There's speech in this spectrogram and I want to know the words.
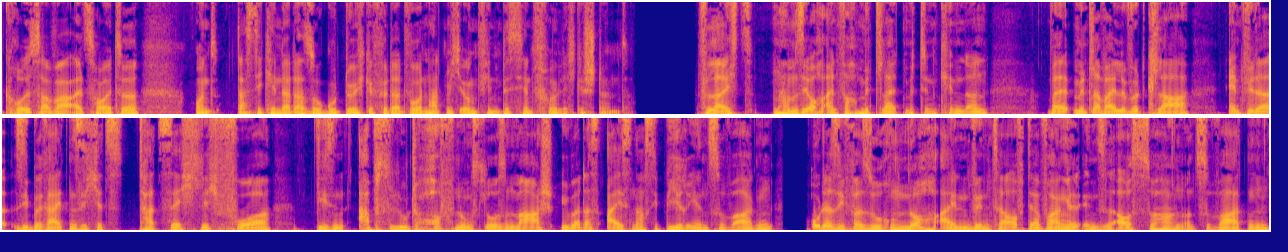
größer war als heute und dass die Kinder da so gut durchgefüttert wurden, hat mich irgendwie ein bisschen fröhlich gestimmt. Vielleicht haben sie auch einfach Mitleid mit den Kindern, weil mittlerweile wird klar, entweder sie bereiten sich jetzt tatsächlich vor, diesen absolut hoffnungslosen Marsch über das Eis nach Sibirien zu wagen, oder sie versuchen noch einen Winter auf der Wrangelinsel auszuharren und zu warten,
